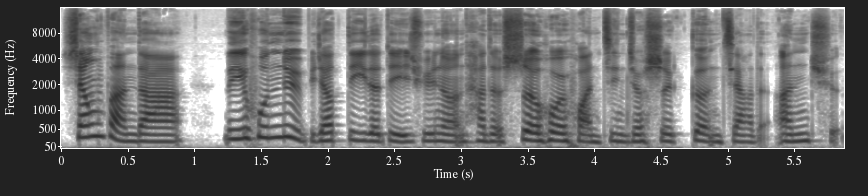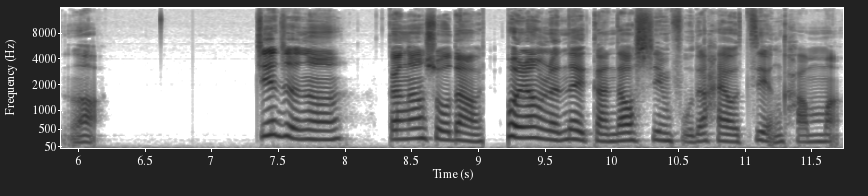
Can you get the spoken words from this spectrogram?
相反的啊，离婚率比较低的地区呢，它的社会环境就是更加的安全了。接着呢，刚刚说到会让人类感到幸福的还有健康嘛，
